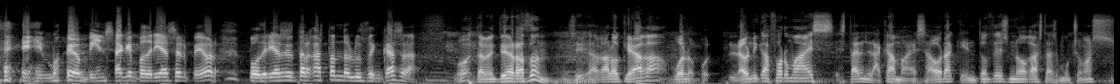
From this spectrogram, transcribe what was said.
bueno, piensa que podría ser peor. Podrías estar gastando luz en casa. Bueno, también tiene razón. Sí, haga lo que haga. Bueno, pues la única forma es estar en la cama a esa hora que entonces no gastas mucho más.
